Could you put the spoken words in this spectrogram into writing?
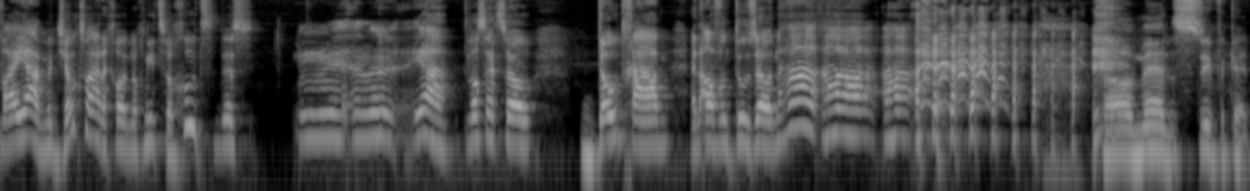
Maar ja, mijn jokes waren gewoon nog niet zo goed. Dus mm, eh, ja, het was echt zo doodgaan. En af en toe zo... Ha, ha, ha. Oh man. Super kut.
